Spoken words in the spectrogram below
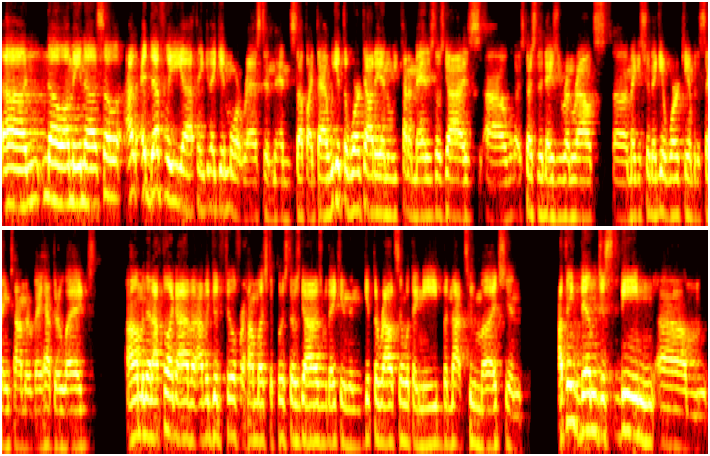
Uh, no, I mean, uh, so I, I definitely uh, think they get more rest and, and stuff like that. We get the workout in. We kind of manage those guys, uh, especially the days we run routes, uh, making sure they get work in, but at the same time they have their legs. Um, and then I feel like I have, a, I have a good feel for how much to push those guys where they can get the routes in what they need, but not too much. And I think them just being um,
